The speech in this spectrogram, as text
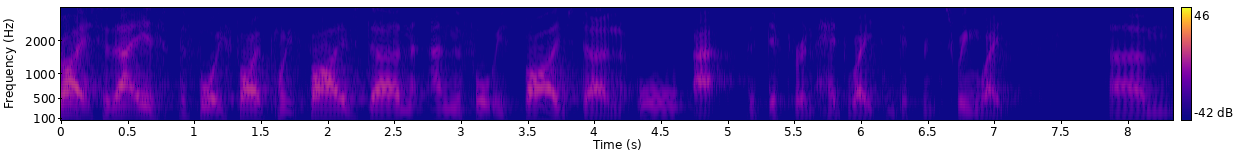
Right, so that is the 45.5s done and the 45s done, all at the different head weights and different swing weights. Um,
